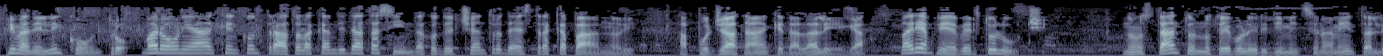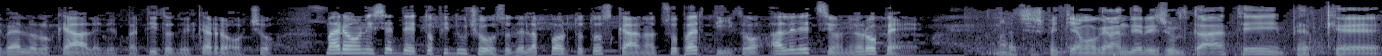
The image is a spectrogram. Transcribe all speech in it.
Prima dell'incontro Maroni ha anche incontrato la candidata sindaco del centrodestra Capannori, appoggiata anche dalla Lega, Maria Pia Bertolucci. Nonostante un notevole ridimensionamento a livello locale del partito del Carroccio, Maroni si è detto fiducioso dell'apporto toscano al suo partito alle elezioni europee. Ma ci aspettiamo grandi risultati perché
